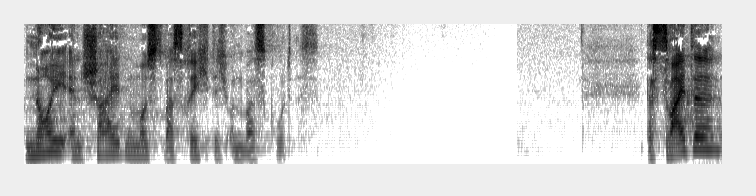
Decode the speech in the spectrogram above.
neu entscheiden musst, was richtig und was gut ist. Das zweite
